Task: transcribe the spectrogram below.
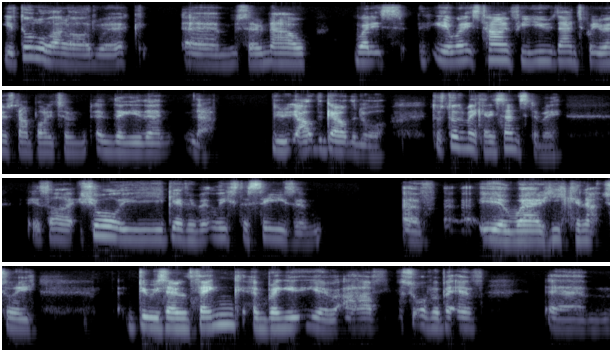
you've done all that hard work. Um, so now when it's you know, when it's time for you then to put your own stamp on it and, and then you then no, you out the go out the door. Just doesn't make any sense to me. It's like surely you give him at least a season of you know where he can actually do his own thing and bring you you know have sort of a bit of um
